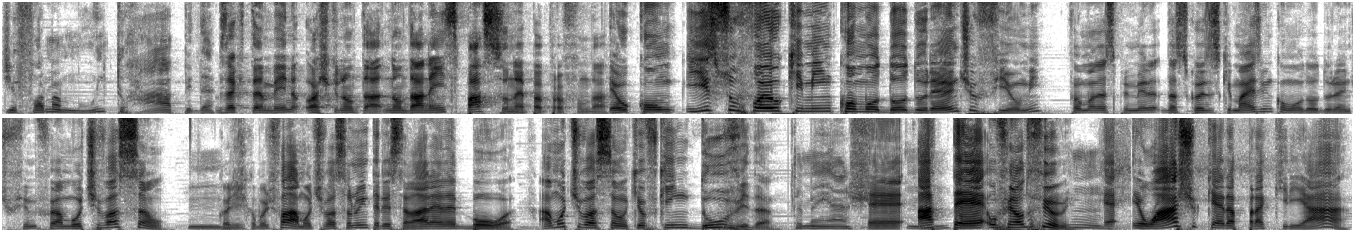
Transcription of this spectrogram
de forma muito rápida. Mas é que também, eu acho que não, tá, não dá nem espaço, né, pra aprofundar. Eu com... Isso foi o que me incomodou durante o filme. Foi uma das primeiras das coisas que mais me incomodou durante o filme foi a motivação. Hum, Como a gente acabou de falar, a motivação no Interestelar ela é boa. A motivação aqui eu fiquei em dúvida também acho. é, Uhum. até o final do filme. Hum. É, eu acho que era pra criar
